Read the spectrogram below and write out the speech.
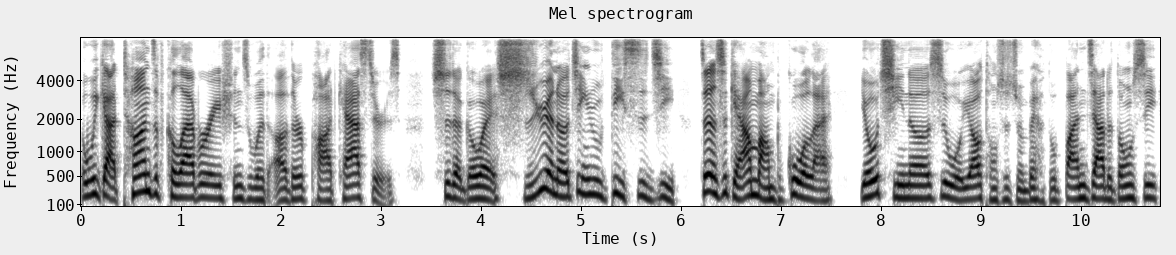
and we got tons of collaborations with other podcasters. 是的，各位，十月呢进入第四季，真的是给他忙不过来。尤其呢，是我要同时准备很多搬家的东西，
